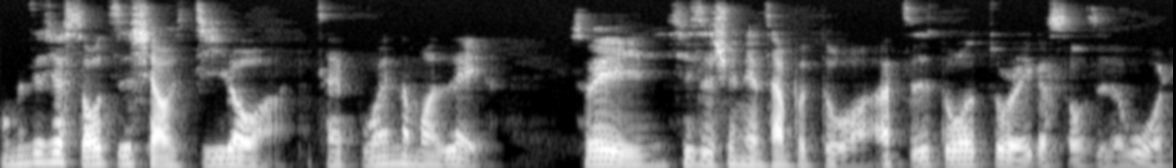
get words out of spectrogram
我们这些手指小肌肉啊，才不会那么累，所以其实训练差不多啊，那只是多做了一个手指的握力。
